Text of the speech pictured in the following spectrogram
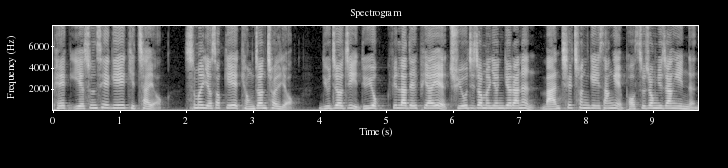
163개의 기차역, 26개의 경전철역, 뉴저지, 뉴욕, 필라델피아의 주요 지점을 연결하는 17,000개 이상의 버스 정류장이 있는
